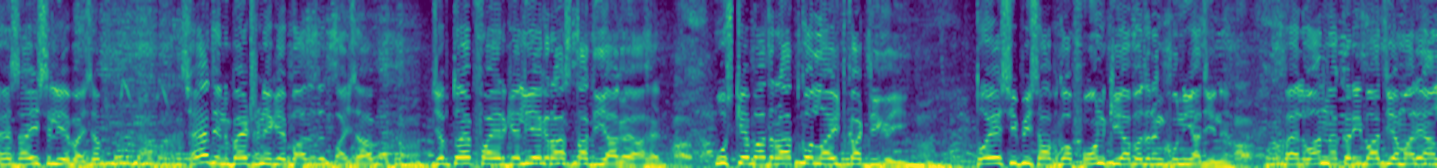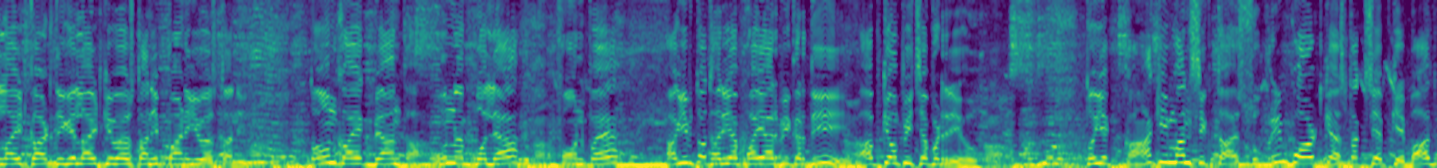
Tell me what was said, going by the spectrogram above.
ऐसा इसलिए भाई साहब छः दिन बैठने के बाद भाई साहब, जब तो एफआईआर के लिए एक रास्ता दिया गया है, उसके बाद रात को लाइट काटी गई। तो एसीपी साहब को फ़ोन किया बजरंग पुनिया जी ने। पहलवान न करी बात जी हमारे यहाँ लाइट काट दी गई लाइट की व्यवस्था नहीं पानी की व्यवस्था नहीं। तो उनका एक बयान था उन्होंने बोलिया फ़ोन पे अभी तो थरी एफ़ भी कर दी अब क्यों पीछे पड़ रहे हो? तो ये कहाँ की मानसिकता है? सुप्रीम कोर्ट के हस्तक्षेप के बाद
